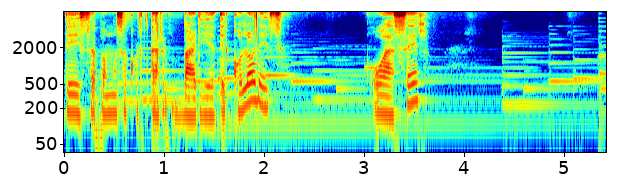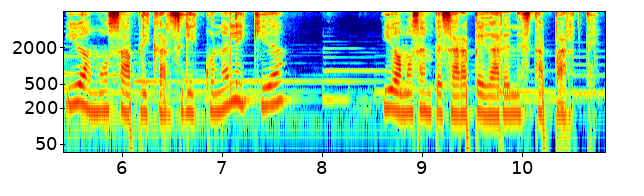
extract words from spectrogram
De esta vamos a cortar varias de colores o hacer. Y vamos a aplicar silicona líquida y vamos a empezar a pegar en esta parte.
